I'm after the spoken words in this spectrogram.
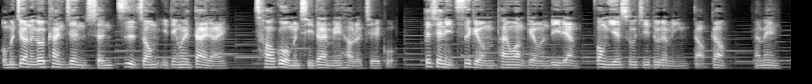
我们就能够看见神至终一定会带来超过我们期待美好的结果。谢谢你赐给我们盼望，给我们力量，奉耶稣基督的名祷告，阿门。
